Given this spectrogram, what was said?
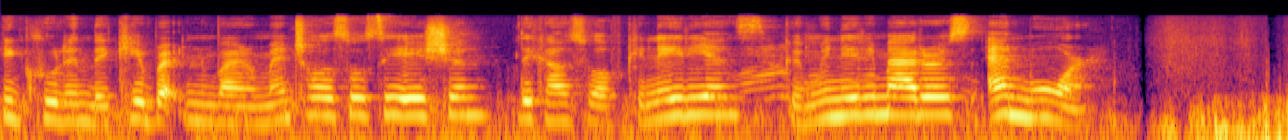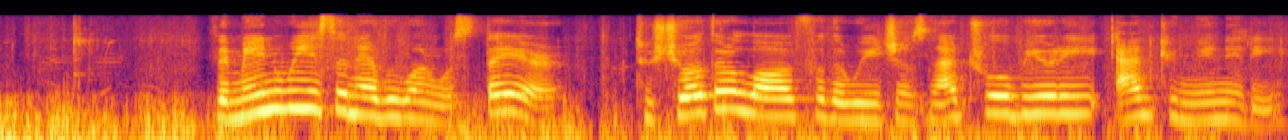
including the Cape Breton Environmental Association, the Council of Canadians, Community Matters, and more. The main reason everyone was there to show their love for the region's natural beauty and community.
